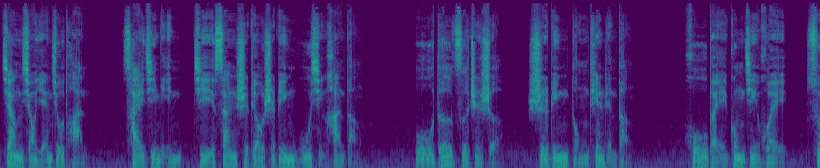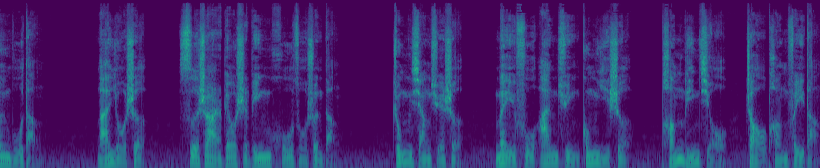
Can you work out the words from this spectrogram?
将校研究团蔡继民及三十标士兵吴醒汉等，武德自治社士兵董天仁等，湖北共进会孙武等，兰友社四十二标士兵胡祖顺等，钟祥学社内附安郡公益社。彭林九、赵鹏飞等，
